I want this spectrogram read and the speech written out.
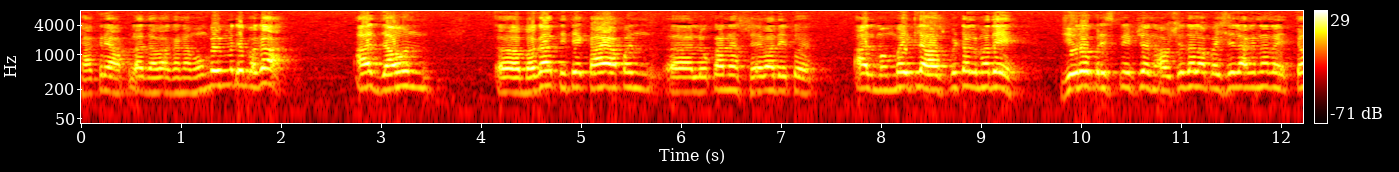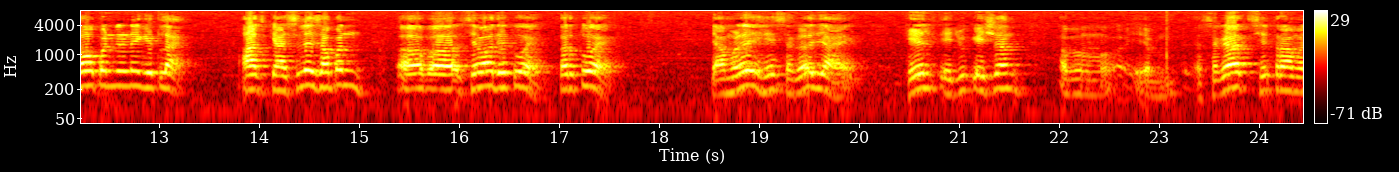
ठाकरे आपला दवाखाना मुंबईमध्ये बघा. आज जाऊन बघा तिथे काय आपण लोकांना सेवा देतोय. आज मुंबईतल्या हॉस्पिटलमध्ये झिरो प्रिस्क्रिप्शन औषधाला पैसे लागणार नाही तेव्हा पण निर्णय घेतलाय. आज कॅशलेस आपण सेवा देतोय करतोय. त्यामुळे हे सगळं जे आहे हेल्थ एज्युकेशन सगळ्याच क्षेत्रामध्ये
